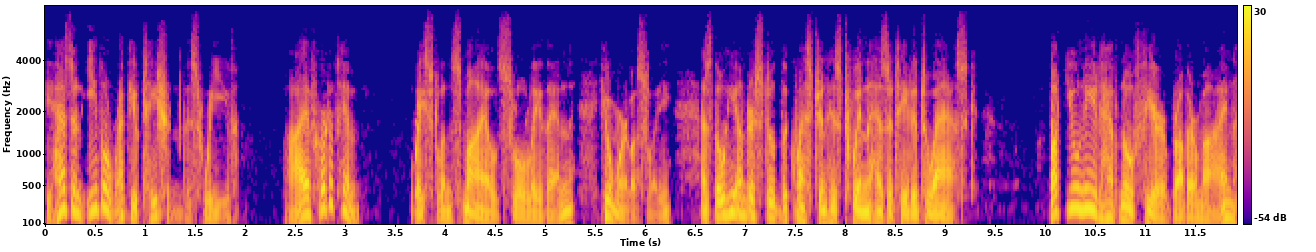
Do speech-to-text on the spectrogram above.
He has an evil reputation, this Reeve. I've heard of him. Raistlin smiled slowly then, humorlessly, as though he understood the question his twin hesitated to ask. But you need have no fear, brother mine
